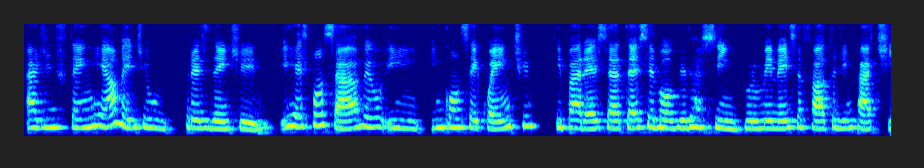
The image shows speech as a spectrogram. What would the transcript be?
a gente tem realmente um presidente irresponsável e inconsequente, que parece até ser movido assim por uma imensa falta de empatia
